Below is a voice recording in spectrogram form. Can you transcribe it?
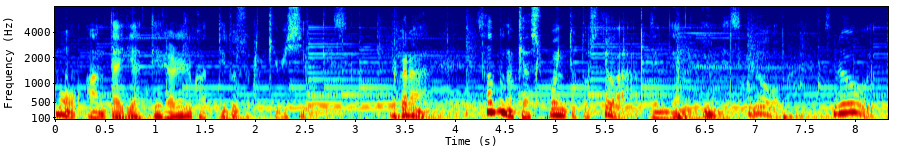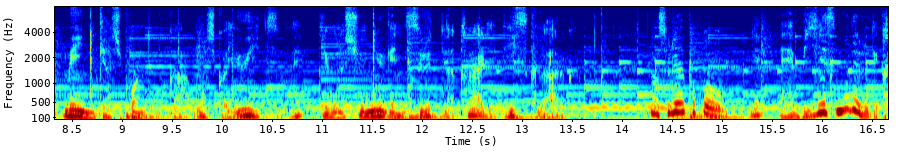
もう安泰でやっていられるかっていうと、ちょっと厳しいわけですよ。だから、サブのキャッシュポイントとしては全然いいんですけど、それをメインのキャッシュポイントとか、もしくは唯一のね、自分の収入源にするっていうのはかなりリスクがあるかなと。でもそれはやっぱこう、ね、え、ビジネスモデルで考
